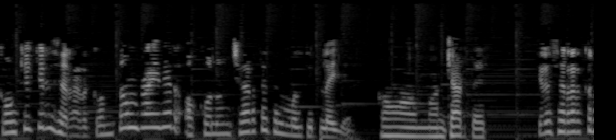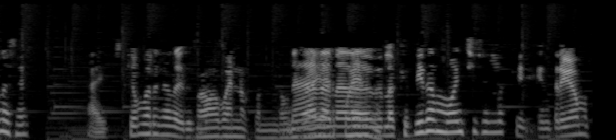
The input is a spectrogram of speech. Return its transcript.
¿con qué quieres cerrar? ¿Con Tomb Raider o con Uncharted en multiplayer? Con Uncharted. ¿Quieres cerrar con ese? Ay, pues qué amargada eres. No, bueno, con Tomb Nada, Raider, nada, pues, lo que pida Monchis es lo que entregamos.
